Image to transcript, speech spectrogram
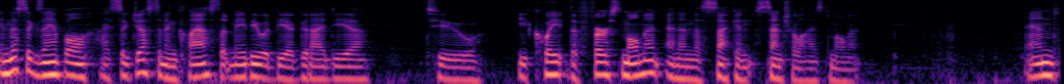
in this example, I suggested in class that maybe it would be a good idea to equate the first moment and then the second centralized moment. And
